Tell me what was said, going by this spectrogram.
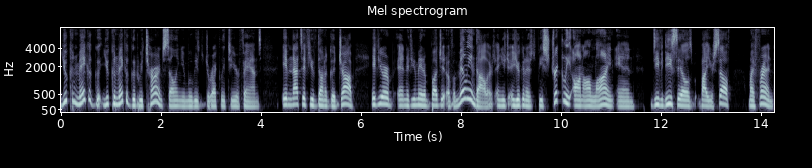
you can make a good you can make a good return selling your movies directly to your fans. And that's if you've done a good job. If you're and if you made a budget of a million dollars and you, you're going to be strictly on online and DVD sales by yourself, my friend,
